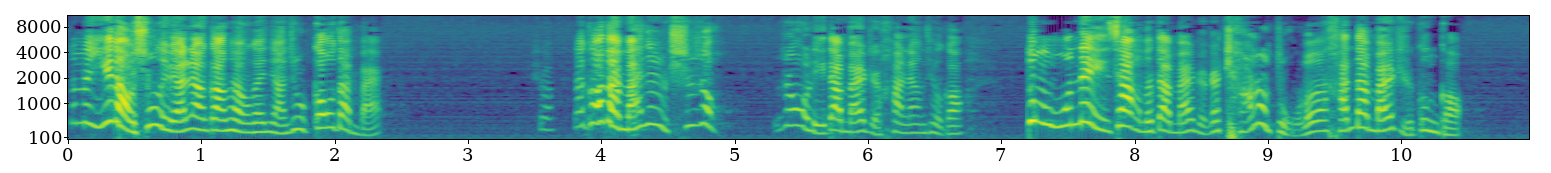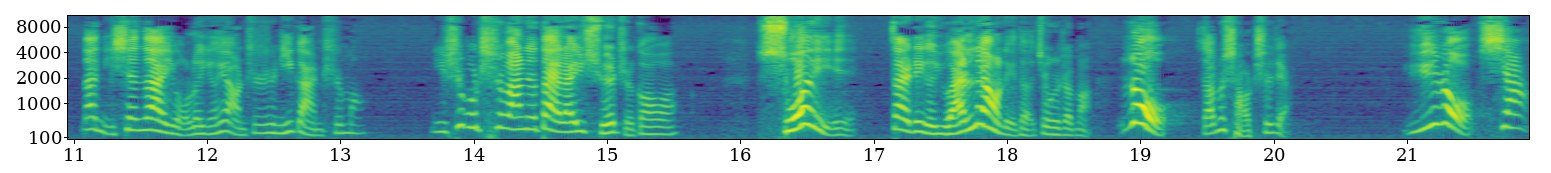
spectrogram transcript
那么胰岛素的原料，刚才我跟你讲就是高蛋白，是吧？那高蛋白就是吃肉，肉里蛋白质含量就高。动物内脏的蛋白质，那肠子堵了，含蛋白质更高。那你现在有了营养知识，你敢吃吗？你是不是吃完了就带来一血脂高啊？所以在这个原料里头就是这么，肉咱们少吃点鱼肉、虾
